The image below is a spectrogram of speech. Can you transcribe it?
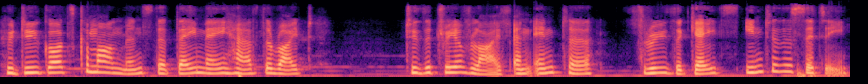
who do God's commandments that they may have the right to the tree of life and enter through the gates into the city.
